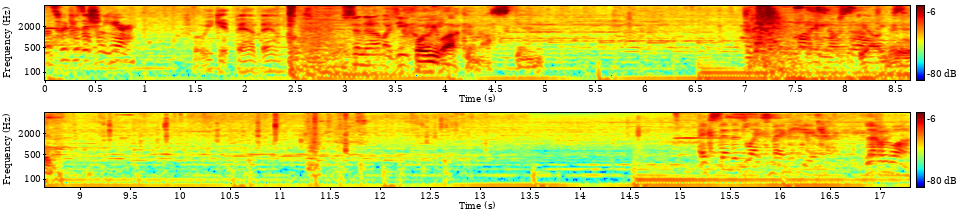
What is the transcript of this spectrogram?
Let's reposition here. before we get bam bam. Sending out my decoy. Before you walk in, I'll skin. Marking Be all good. Extended light mag here. Level one.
